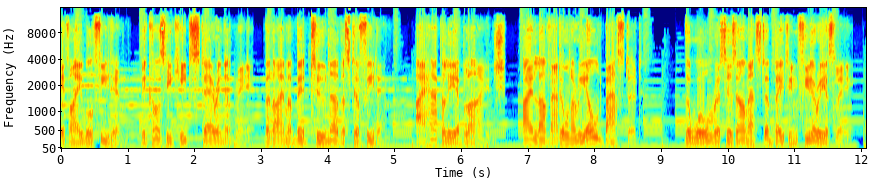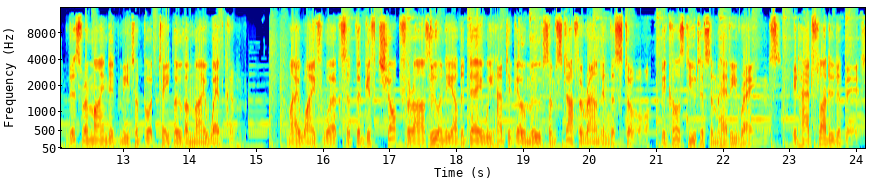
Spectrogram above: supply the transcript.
if I will feed him because he keeps staring at me, but I'm a bit too nervous to feed him. I happily oblige. I love that ornery old bastard. The walruses are masturbating furiously. This reminded me to put tape over my webcam. My wife works at the gift shop for our zoo and the other day we had to go move some stuff around in the store because due to some heavy rains, it had flooded a bit.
